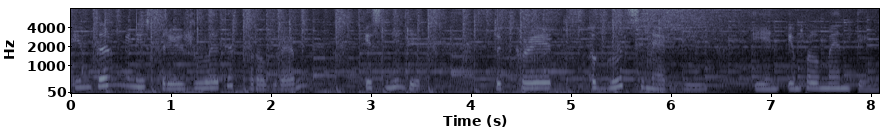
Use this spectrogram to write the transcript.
inter-ministry related program is needed to create a good synergy in implementing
